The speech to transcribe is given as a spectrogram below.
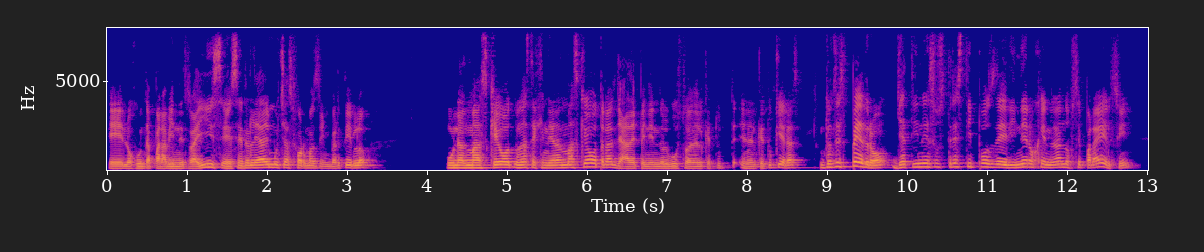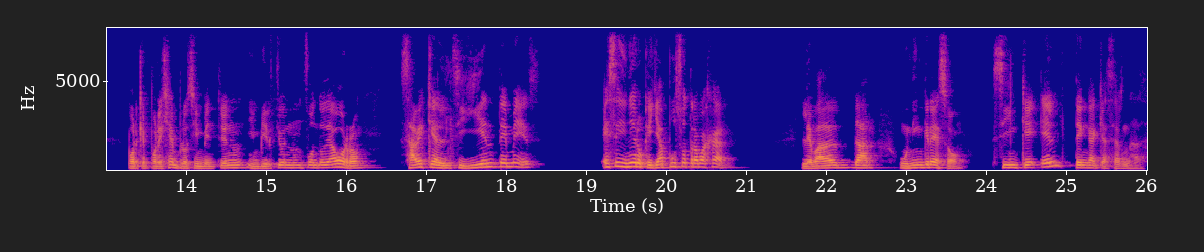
eh, lo junta para bienes raíces. En realidad hay muchas formas de invertirlo. Unas, más que, unas te generan más que otras, ya dependiendo del gusto en el, que tú, en el que tú quieras. Entonces Pedro ya tiene esos tres tipos de dinero generándose para él, ¿sí? Porque, por ejemplo, si invirtió en, invirtió en un fondo de ahorro, sabe que al siguiente mes, ese dinero que ya puso a trabajar, le va a dar un ingreso sin que él tenga que hacer nada.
